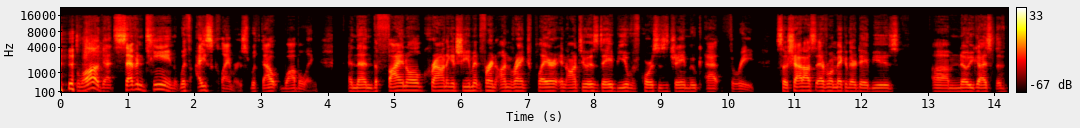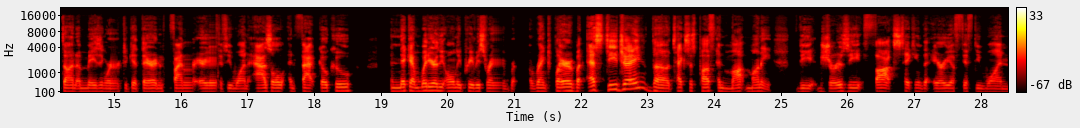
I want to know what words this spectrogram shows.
Slug at 17 with Ice Climbers without wobbling. And then the final crowning achievement for an unranked player and onto his debut, of course, is Jmook at three. So shout outs to everyone making their debuts. Um, know you guys have done amazing work to get there. And final Area 51, Azul and Fat Goku. And Nick M. Whittier, the only previous ranked, ranked player, but SDJ, the Texas Puff, and Mott Money, the Jersey Fox, taking the Area 51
